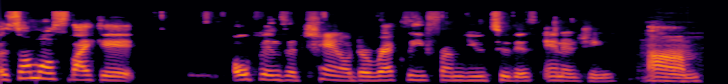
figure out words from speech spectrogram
it's almost like it opens a channel directly from you to this energy. Mm-hmm. Um,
